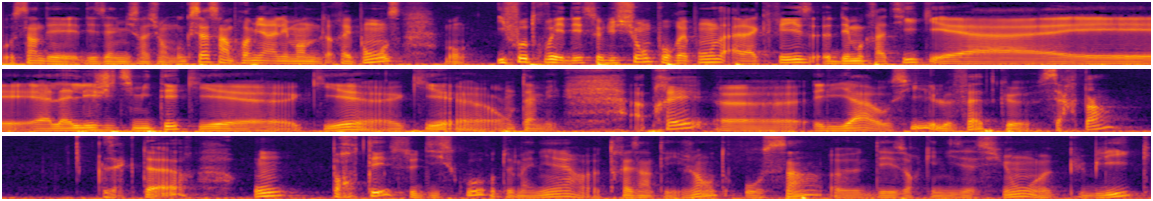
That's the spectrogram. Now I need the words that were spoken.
au sein des, administrations. Donc ça, c'est un premier élément de réponse. Bon, il faut trouver des solutions pour répondre à la crise démocratique et à, la légitimité qui est, euh, qui est, euh, qui est euh, entamée. Après, il y a aussi le fait que certains acteurs ont porté ce discours de manière très intelligente au sein des organisations publiques,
